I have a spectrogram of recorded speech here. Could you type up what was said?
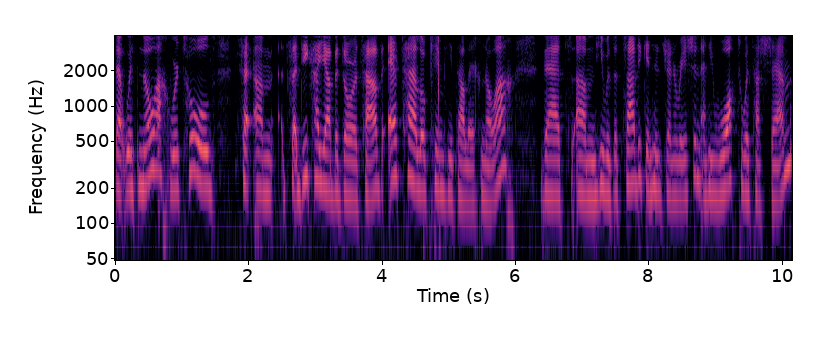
that with Noach we're told um, tzaddik haya bedorotav et Elokim hitalech Noach that um, he was a tzaddik in his generation and he walked with Hashem.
